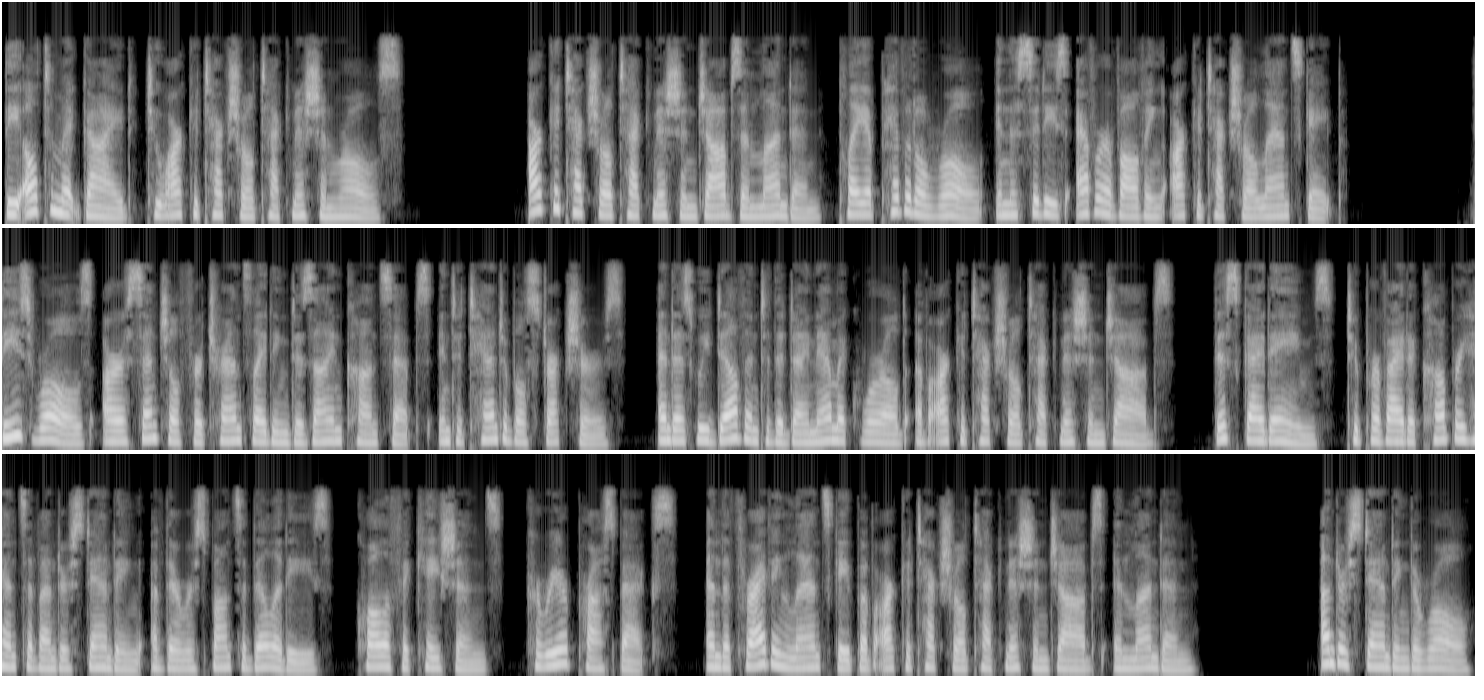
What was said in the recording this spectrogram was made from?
The ultimate guide to architectural technician roles. Architectural technician jobs in London play a pivotal role in the city's ever-evolving architectural landscape. These roles are essential for translating design concepts into tangible structures, and as we delve into the dynamic world of architectural technician jobs, this guide aims to provide a comprehensive understanding of their responsibilities, qualifications, career prospects, and the thriving landscape of architectural technician jobs in London. Understanding the role.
